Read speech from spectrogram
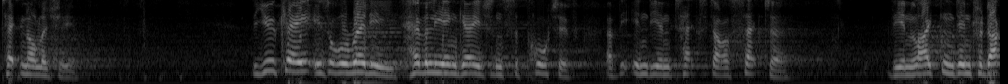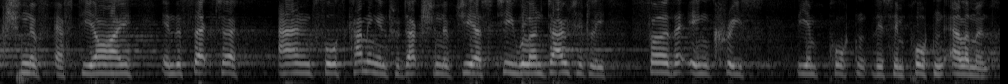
technology. The UK is already heavily engaged and supportive of the Indian textile sector. The enlightened introduction of FDI in the sector and forthcoming introduction of GST will undoubtedly further increase important, this important element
